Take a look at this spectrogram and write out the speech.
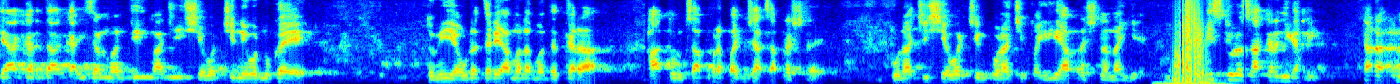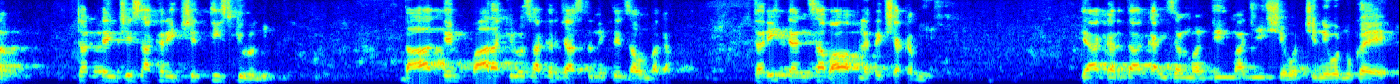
त्याकरता काही जण म्हणतील माझी शेवटची निवडणूक आहे. तुम्ही एवढं तरी आम्हाला मदत करा. हा तुमचा प्रपंचाचा प्रश्न आहे. कुणाची शेवटची कुणाची पहिली हा प्रश्न नाहीये. वीस किलो साखर निघाली. टनातनं तर त्यांची साखर एकशे तीस किलो निघते. दहा ते बारा किलो साखर जास्त निघते जाऊन बघा. तरी त्यांचा भाव आपल्यापेक्षा कमी आहे. त्याकरता काही जण म्हणतील माझी शेवटची निवडणूक आहे.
